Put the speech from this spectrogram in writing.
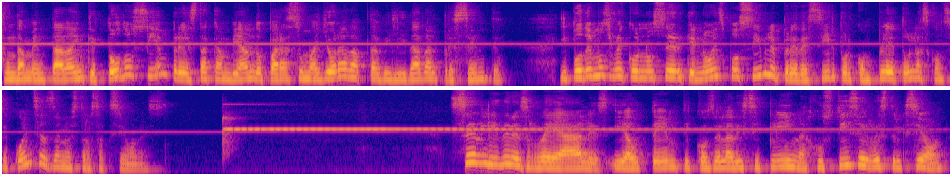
fundamentada en que todo siempre está cambiando para su mayor adaptabilidad al presente. Y podemos reconocer que no es posible predecir por completo las consecuencias de nuestras acciones. Ser líderes reales y auténticos de la disciplina, justicia y restricción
